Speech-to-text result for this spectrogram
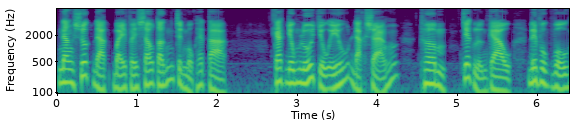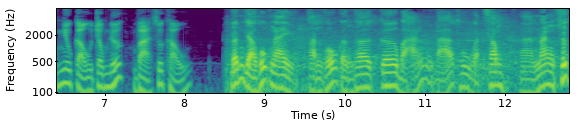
năng suất đạt 7,6 tấn trên 1 hecta. Các giống lúa chủ yếu đặc sản thơm, chất lượng cao để phục vụ nhu cầu trong nước và xuất khẩu. Đến giờ phút này, thành phố Cần Thơ cơ bản đã thu hoạch xong, à, năng suất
